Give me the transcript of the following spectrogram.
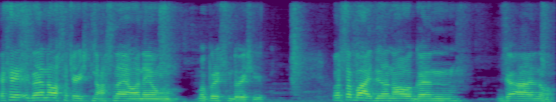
Kasi ganun ako sa church, nakasanayan ko na yung mag-praise and worship. Pero sa bahay, di na ako gan, gaano.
